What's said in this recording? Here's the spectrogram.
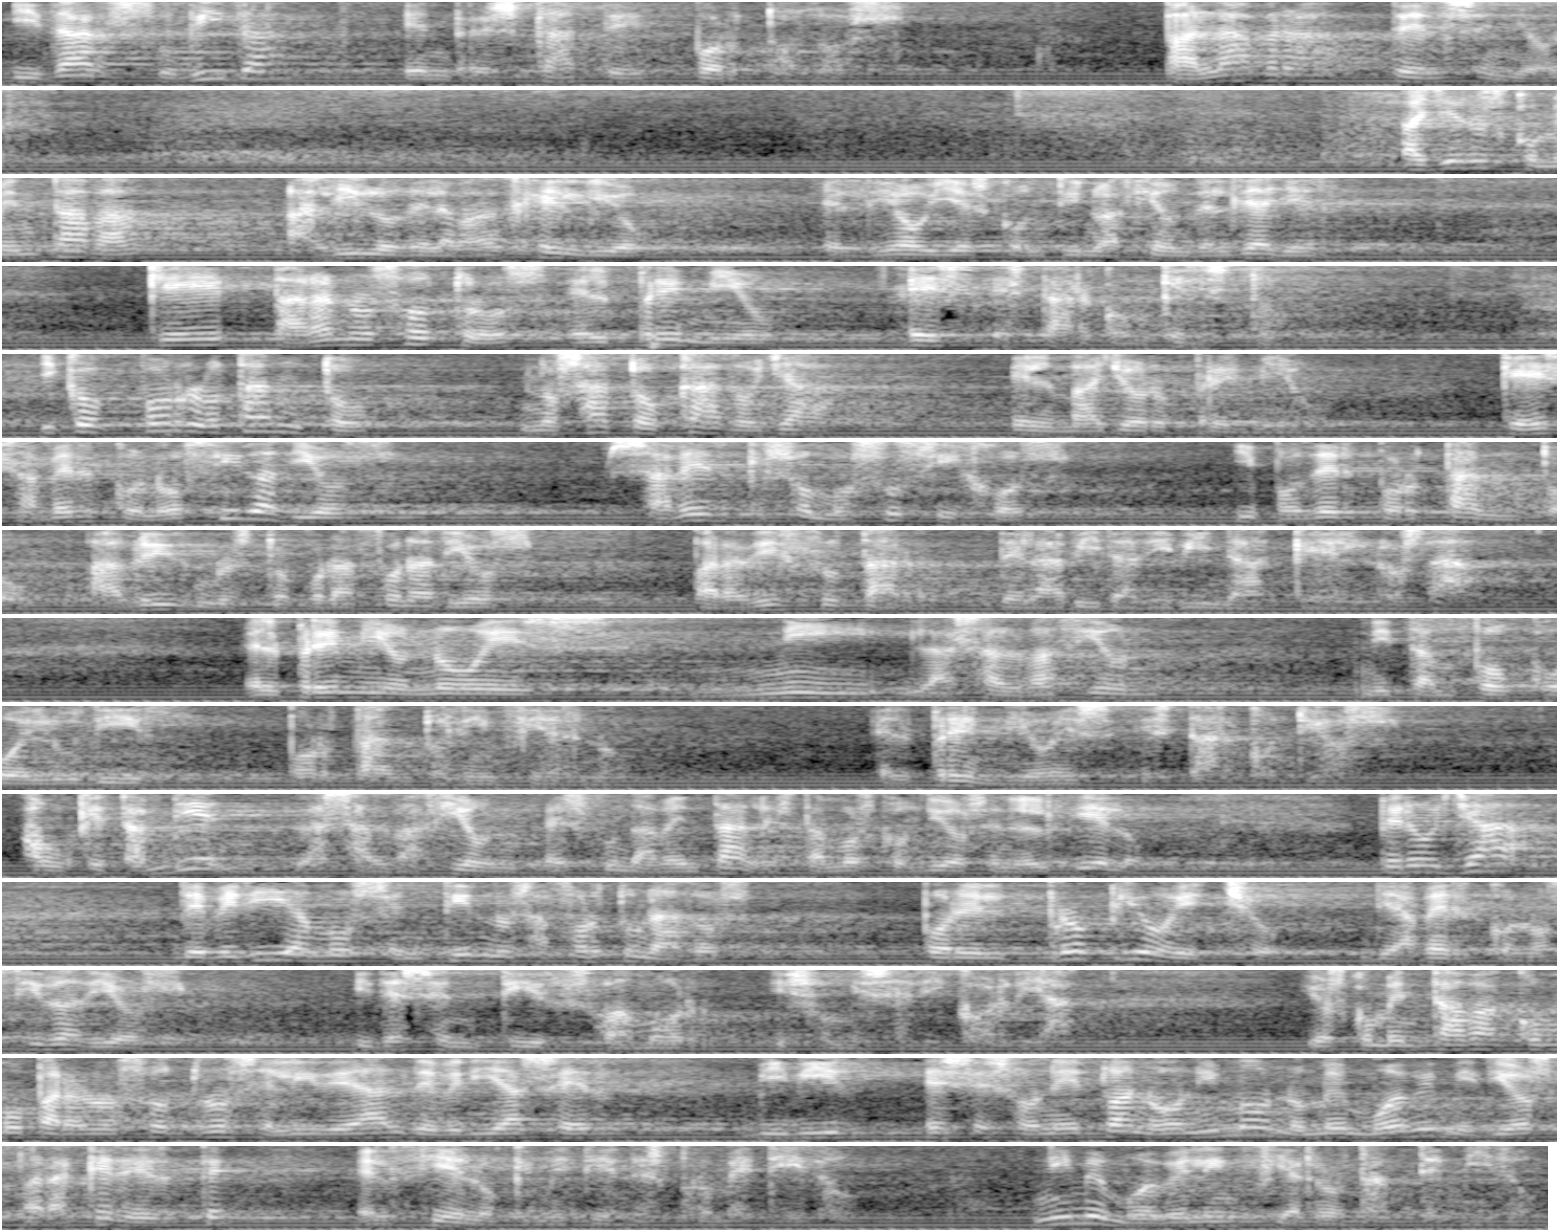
y dar su vida en rescate por todos. Palabra del Señor. Ayer os comentaba, al hilo del Evangelio, el de hoy es continuación del de ayer, que para nosotros el premio es estar con Cristo y que por lo tanto nos ha tocado ya el mayor premio, que es haber conocido a Dios, saber que somos sus hijos y poder por tanto abrir nuestro corazón a Dios para disfrutar de la vida divina que Él nos da. El premio no es ni la salvación, ni tampoco eludir, por tanto, el infierno. El premio es estar con Dios. Aunque también la salvación es fundamental, estamos con Dios en el cielo. Pero ya deberíamos sentirnos afortunados por el propio hecho de haber conocido a Dios y de sentir su amor y su misericordia. Y os comentaba cómo para nosotros el ideal debería ser vivir ese soneto anónimo, no me mueve mi Dios para quererte, el cielo que me tienes prometido, ni me mueve el infierno tan temido.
